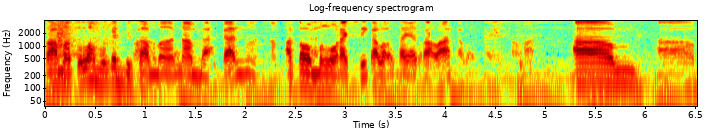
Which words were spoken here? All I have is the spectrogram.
Rahmatullah mungkin bisa menambahkan atau mengoreksi kalau saya salah. Um, um,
